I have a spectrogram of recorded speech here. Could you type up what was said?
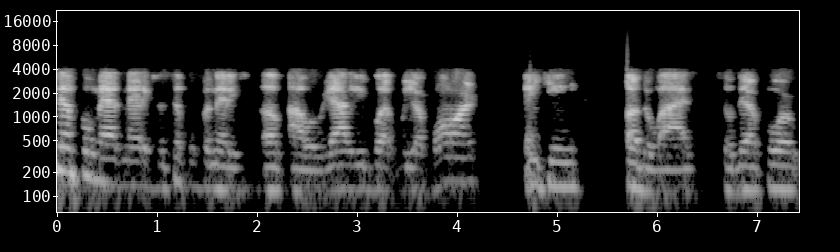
simple mathematics and simple phonetics of our reality, but we are born thinking otherwise. So therefore,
